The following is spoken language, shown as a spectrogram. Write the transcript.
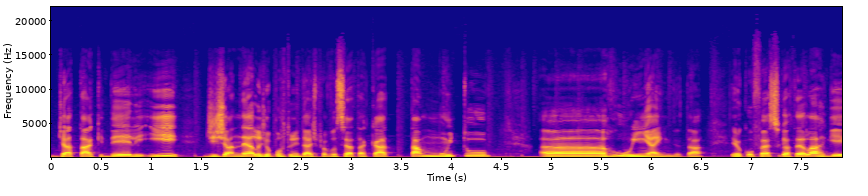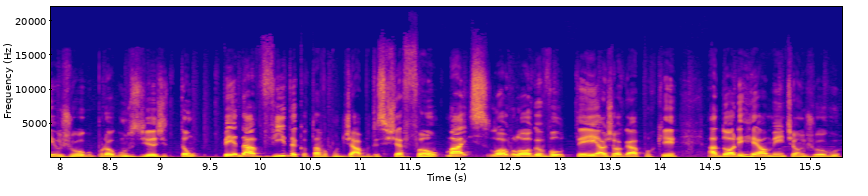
de ataque dele e de janelas de oportunidade para você atacar tá muito uh, ruim ainda, tá? Eu confesso que eu até larguei o jogo por alguns dias de tão pé da vida que eu tava com o diabo desse chefão, mas logo logo eu voltei a jogar porque a Dory realmente é um jogo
